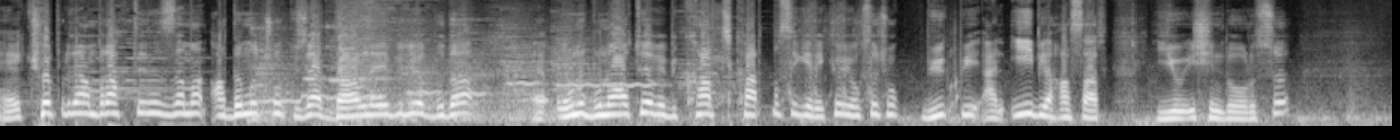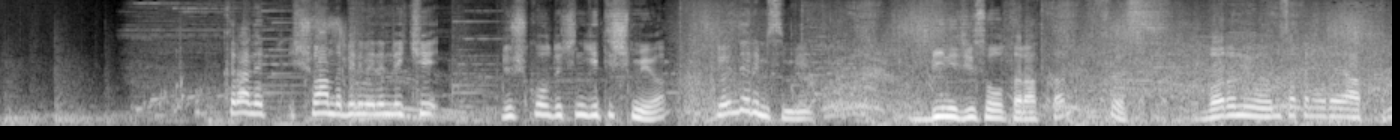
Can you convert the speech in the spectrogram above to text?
e, köprüden bıraktığınız zaman adamı çok güzel darlayabiliyor. Bu da e, onu bunaltıyor ve bir kart çıkartması gerekiyor. Yoksa çok büyük bir yani iyi bir hasar yiyor işin doğrusu. Kralet şu anda benim elimdeki düşük olduğu için yetişmiyor. Gönderir misin bir binici sol taraftan? Fıs. Varını yoğunu zaten oraya attım.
